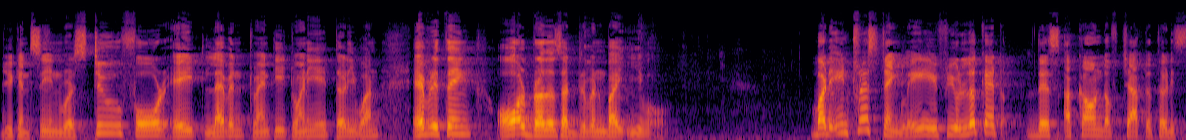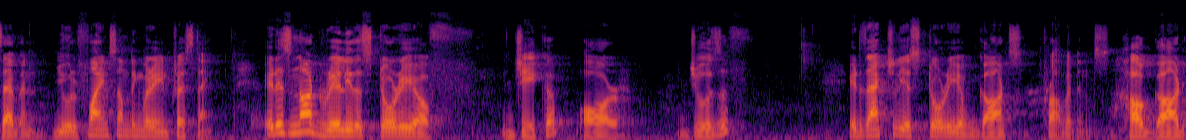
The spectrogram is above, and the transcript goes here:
You can see in verse 2, 4, 8, 11, 20, 28, 31. Everything, all brothers are driven by evil. But interestingly, if you look at this account of chapter 37, you will find something very interesting. It is not really the story of Jacob or Joseph. It is actually a story of God's providence, how God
